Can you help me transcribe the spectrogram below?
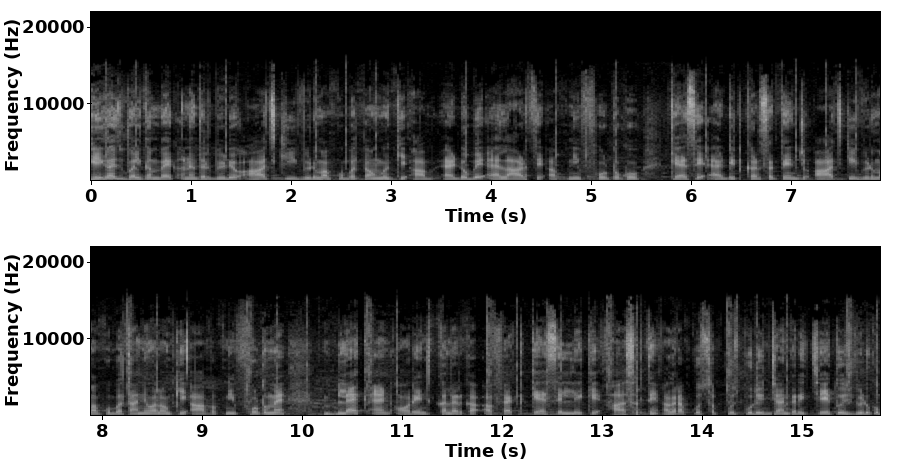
Hey guys welcome back another video आज की वीडियो में आपको बताऊँगा कि आप एडोबे एलआर से अपनी फ़ोटो को कैसे एडिट कर सकते हैं। जो आज की वीडियो में आपको बताने वाला हूँ कि आप अपनी फ़ोटो में ब्लैक एंड ऑरेंज कलर का अफेक्ट कैसे लेके आ सकते हैं। अगर आपको सब कुछ पूरी जानकारी चाहिए तो इस वीडियो को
